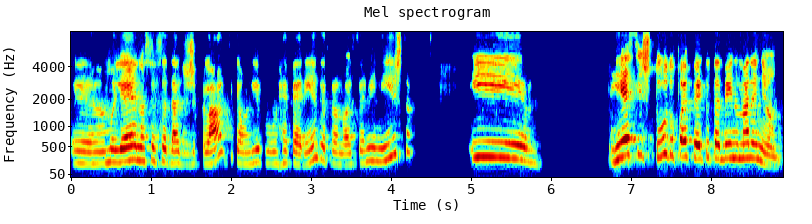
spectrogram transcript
é, Mulher na Sociedade de Classe, que é um livro referência para nós feministas, e e esse estudo foi feito também no Maranhão.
